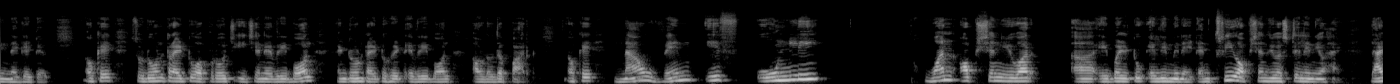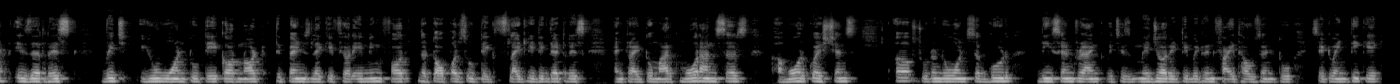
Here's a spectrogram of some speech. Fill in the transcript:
in negative okay so don't try to approach each and every ball and don't try to hit every ball out of the park okay now when if only one option you are uh, able to eliminate and three options you are still in your hand that is a risk which you want to take or not. Depends like if you're aiming for the toppers who take slightly take that risk and try to mark more answers uh, more questions. A student who wants a good decent rank which is majority between 5000 to say 20k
